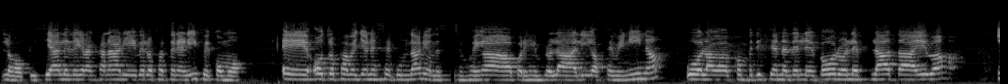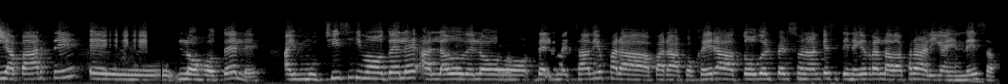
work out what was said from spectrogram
los oficiales de Gran Canaria y Velozar Tenerife como eh, otros pabellones secundarios donde se juega, por ejemplo, la liga femenina o las competiciones del Leboro, Les Plata, Eva, y aparte eh, los hoteles hay muchísimos hoteles al lado de los, de los estadios para, para acoger a todo el personal que se tiene que trasladar para la Liga Endesa.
